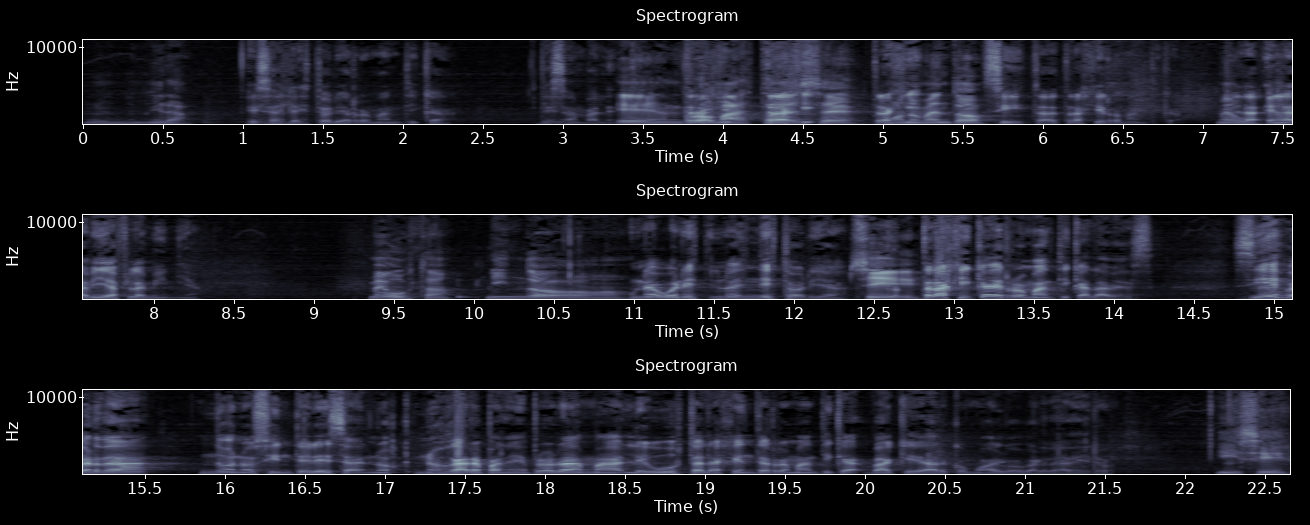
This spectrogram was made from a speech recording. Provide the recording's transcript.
Mm, mira. Esa es la historia romántica de San Valentín. ¿En Roma está ese monumento? Sí, está romántica en la, Vía Flaminia. Me gusta. Lindo. Una, buena, una linda historia. Sí. Trágica y romántica a la vez. Si es verdad, no nos interesa, nos, nos garpan en el programa, le gusta a la gente romántica, va a quedar como algo verdadero. Y sí.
